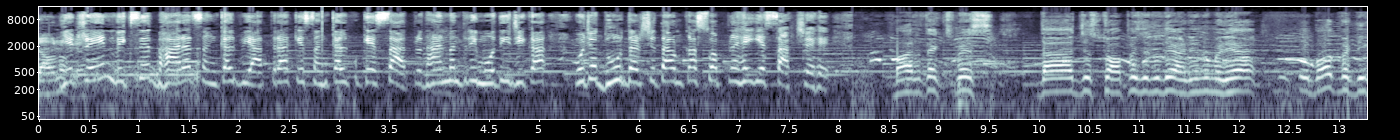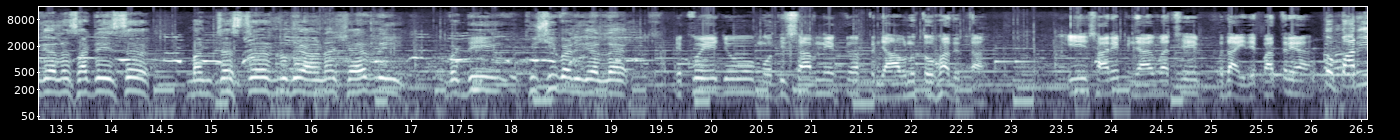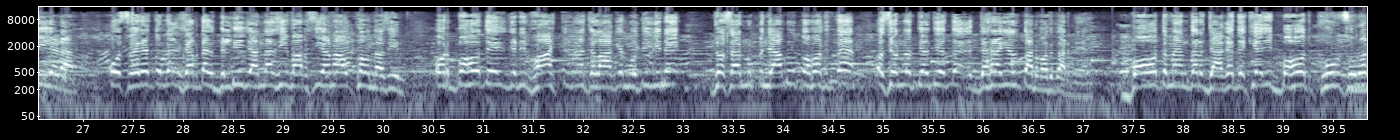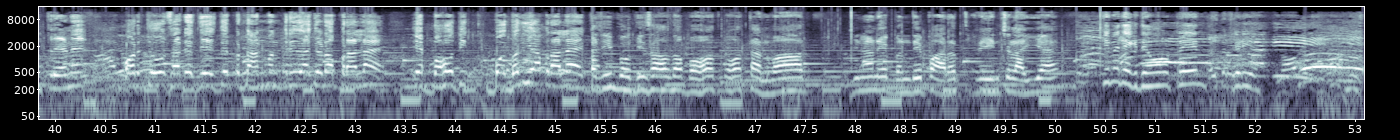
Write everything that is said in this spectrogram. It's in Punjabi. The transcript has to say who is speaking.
Speaker 1: डाउन हो
Speaker 2: ये
Speaker 1: गया।
Speaker 2: ट्रेन विकसित भारत संकल्प यात्रा के संकल्प के साथ प्रधानमंत्री मोदी जी का वो जो दूरदर्शिता उनका स्वप्न है ये साक्ष्य है
Speaker 3: ਭਾਰਤ ਐਕਸਪ੍ਰੈਸ ਦਾ ਜੋ ਸਟਾਪੇਜ ਲੁਧਿਆਣੇ ਨੂੰ ਮਿਲਿਆ ਇਹ ਬਹੁਤ ਵੱਡੀ ਗੱਲ ਹੈ ਸਾਡੇ ਇਸ ਮੈਨਚੈਸਟਰ ਲੁਧਿਆਣਾ ਸ਼ਹਿਰ ਲਈ ਵੱਡੀ ਖੁਸ਼ੀ ਵਾਲੀ ਗੱਲ ਹੈ
Speaker 1: ਦੇਖੋ ਇਹ ਜੋ ਮੋਦੀ ਸਾਹਿਬ ਨੇ ਇੱਕ ਪੰਜਾਬ ਨੂੰ ਤੋਹਫਾ ਦਿੱਤਾ ਇਹ ਸਾਰੇ ਪੰਜਾਬ ਵਾਸਤੇ ਵਧਾਈ ਦੇ ਪਾਤਰ ਆ।
Speaker 4: ਵਪਾਰੀ ਜਿਹੜਾ ਉਹ ਸਵੇਰੇ ਤੋਂ ਲੈ ਕੇ ਸ਼ਾਮ ਤੱਕ ਦਿੱਲੀ ਜਾਂਦਾ ਸੀ ਵਾਪਸੀ ਆਣਾ ਔਖਾ ਹੁੰਦਾ ਸੀ। ਔਰ ਬਹੁਤ ਹੀ ਜਿਹੜੀ ਫਾਸਟ ਟ੍ਰੇਨਾਂ ਚਲਾ ਕੇ ਮੋਦੀ ਜੀ ਨੇ ਜੋ ਸਾਨੂੰ ਪੰਜਾਬ ਨੂੰ ਤੋਹਫਾ ਦਿੱਤਾ ਅਸੀਂ ਉਹਨਾਂ ਦਾ ਦਿਲ ਦੀਆਂ ਦ- ਗਹਿਰਾਈਆਂ ਤੋਂ ਧੰਨਵਾਦ ਕਰਦੇ ਹਾਂ। ਬਹੁਤ ਮੈਂ ਅੰਦਰ ਜਾ ਕੇ ਦੇਖਿਆ ਜੀ ਬਹੁਤ ਖੂਬਸੂਰਤ ਟ੍ਰੇਨ ਹੈ ਔਰ ਜੋ ਸਾਡੇ ਦੇਸ਼ ਦੇ ਪ੍ਰਧਾਨ ਮੰਤਰੀ ਦਾ ਜਿਹੜਾ ਉਪਰਾਲਾ ਹੈ ਇਹ ਬਹੁਤ ਹੀ ਵਧੀਆ ਉਪਰਾਲਾ ਹੈ।
Speaker 5: ਜੀ ਮੋਦੀ ਸਾਹਿਬ ਦਾ ਬਹੁਤ ਬਹੁਤ ਧੰਨਵਾਦ। ਜਿਨ੍ਹਾਂ ਨੇ ਬੰਦੇ ਭਾਰਤ ਟ੍ਰੇਨ ਚਲਾਈ ਹੈ
Speaker 6: ਕਿਵੇਂ ਦੇਖਦੇ ਹੋ ਟ੍ਰੇਨ ਜਿਹੜੀ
